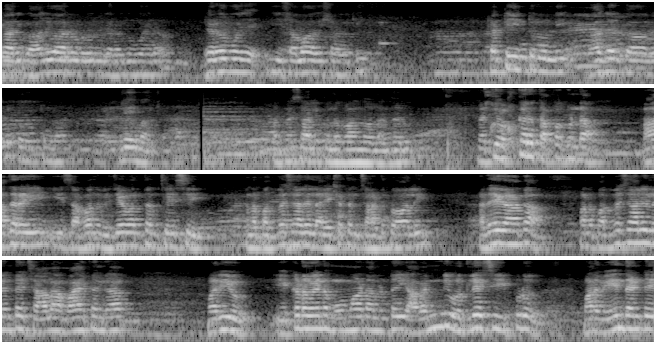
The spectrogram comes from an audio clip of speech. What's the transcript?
తారీఖు ఆదివారం రోజు జరగబోయిన జరగబోయే ఈ సమావేశానికి ప్రతి ఇంటి నుండి హాజరు కావాలని కోరుతున్నాను. జయమాత పద్మశాలి కుల బాంధవులందరూ ప్రతి ఒక్కరూ తప్పకుండా హాజరయ్యి ఈ సభను విజయవంతం చేసి మన పద్మశాలిల ఐక్యతను చాటుకోవాలి. అదేగాక మన పద్మశాలీలు అంటే చాలా అమాయకంగా మరియు ఎక్కడ పోయినా ఉంటాయి. అవన్నీ వదిలేసి ఇప్పుడు మనం ఏంటంటే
